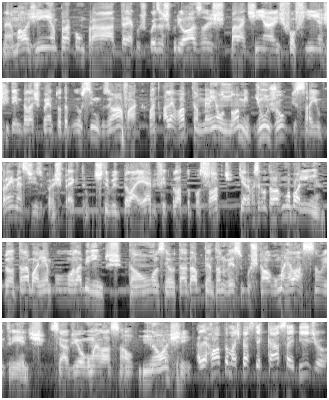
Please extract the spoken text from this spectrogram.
né? Uma lojinha pra comprar trecos, coisas curiosas, baratinhas, fofinhas que tem pela Espanha toda. O inclusive, é uma vaca. Mas Alehop também é o nome de um jogo que saiu pra MSX e pra Spectrum, distribuído pela Herb, feito pela Toposoft, que era você controlava uma bolinha, pilotando a bolinha por labirintos. Então, assim, eu tava tentando ver se buscar alguma relação entre eles. Se havia alguma relação. Não achei. Alehop é uma espécie de caça e vídeo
